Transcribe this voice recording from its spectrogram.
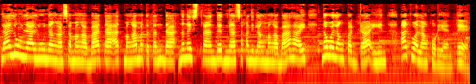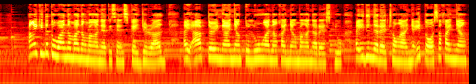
lalong-lalo na nga sa mga bata at mga matatanda na na-stranded nga sa kanilang mga bahay na walang pagkain at walang kuryente. Ang ikinatuwa naman ng mga netizens kay Gerald ay after nga niyang tulungan ng kanyang mga na-rescue ay idiniretso nga niya ito sa kanyang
